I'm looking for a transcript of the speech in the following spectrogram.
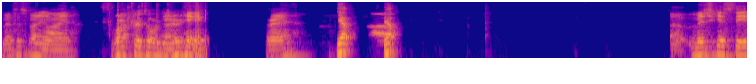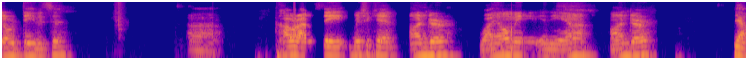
Memphis money line, Rutgers over Notre Dame, right? Yep. Yep. Uh, Michigan State or Davidson. Uh, Colorado State, Michigan under. Wyoming, Indiana under. Yeah.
